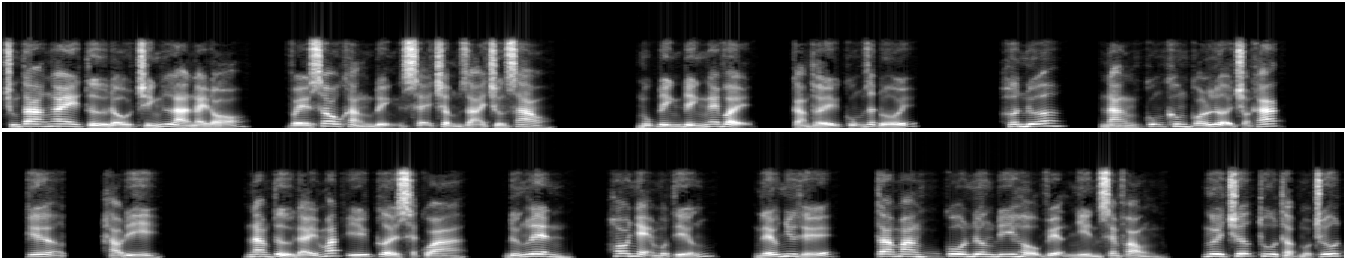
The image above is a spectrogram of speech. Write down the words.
Chúng ta ngay từ đầu chính là này đó, về sau khẳng định sẽ chậm rãi chướng sao. Mục đình đình nghe vậy, cảm thấy cũng rất đối. Hơn nữa, nàng cũng không có lựa chọn khác. Kia, hào đi. Nam tử đáy mắt ý cười xẹt qua, đứng lên, ho nhẹ một tiếng, nếu như thế, ta mang cô nương đi hậu viện nhìn xem phòng, ngươi trước thu thập một chút.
